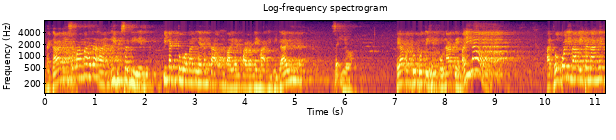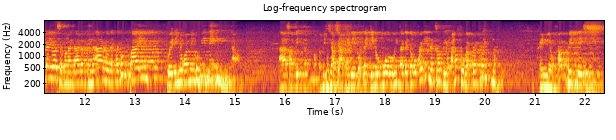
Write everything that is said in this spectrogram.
na galing sa pamahalaan, ibig sabihin, pinagtuwangan yan ng taong bayan para may maibigay sa iyo. Kaya pagbubutihin po natin, malinaw! At hopefully makita namin kayo sa mga darating na araw na tagumpay, pwede nyo kami kuhiting. Ah, sabi, mabilis kasi ate Lipo, tayo kinukuhit agad ako kanina. Sabi, anak ko, gagraduate na. Kanyo, ah, bilis.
